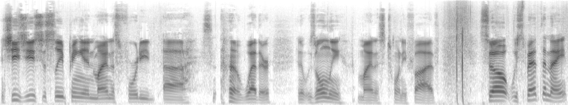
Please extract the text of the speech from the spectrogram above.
And she's used to sleeping in minus 40 uh, weather, and it was only minus 25. So we spent the night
